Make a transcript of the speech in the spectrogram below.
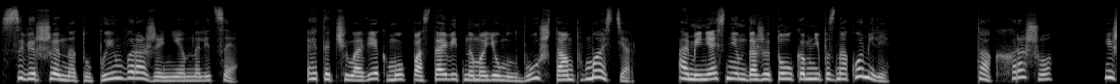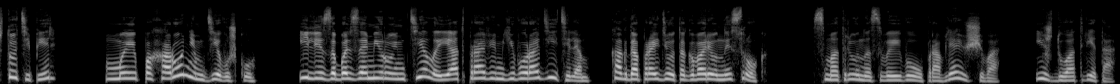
с совершенно тупым выражением на лице. Этот человек мог поставить на моем лбу штамп «мастер», а меня с ним даже толком не познакомили. Так, хорошо. И что теперь? Мы похороним девушку? Или забальзамируем тело и отправим его родителям, когда пройдет оговоренный срок? Смотрю на своего управляющего и жду ответа.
